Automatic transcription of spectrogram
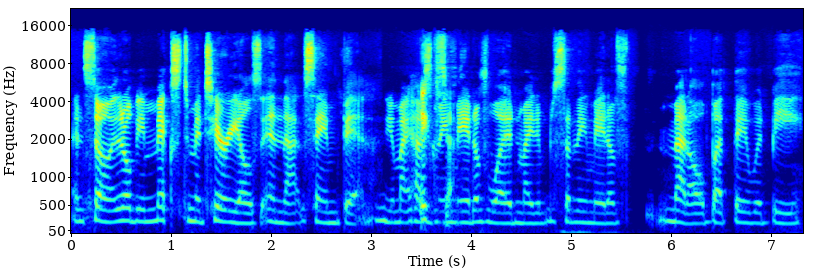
And so it'll be mixed materials in that same bin. You might have something made of wood, might have something made of metal, but they would be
